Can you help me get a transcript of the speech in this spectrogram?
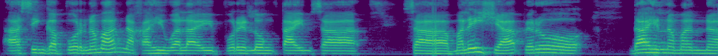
ah, Singapore naman nakahiwalay for a long time sa sa Malaysia pero dahil naman na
